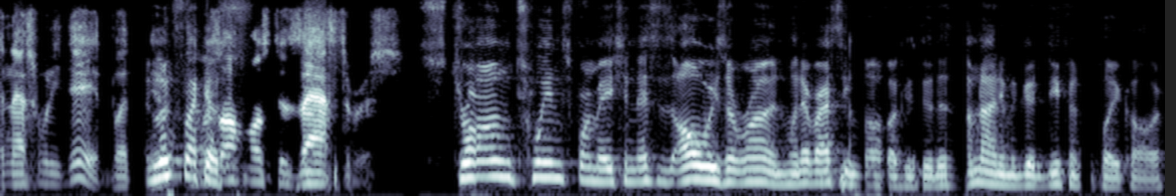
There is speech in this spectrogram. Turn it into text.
and that's what he did. But It looks like was a- almost disastrous. strong twins formation. This is always a run whenever I see motherfuckers do this. I'm not even a good defensive play caller,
